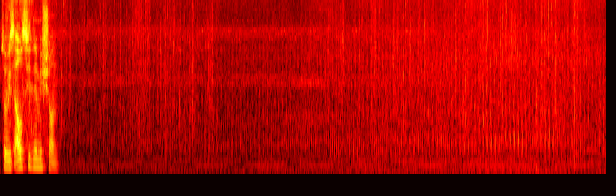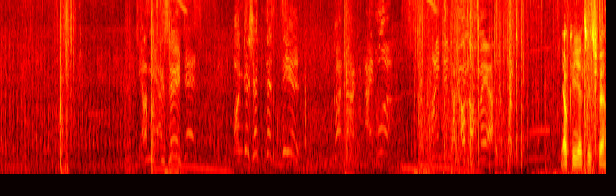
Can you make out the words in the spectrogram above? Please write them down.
So wie es aussieht, nämlich schon. Haben uns gesehen! Ungeschütztes Ziel! Kontakt, 1 Uhr! Da kommen noch mehr! Ja, okay, jetzt wird's schwer.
